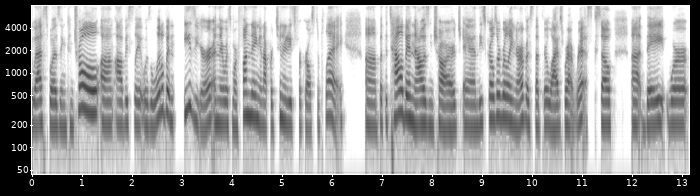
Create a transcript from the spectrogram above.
US was in control, um, obviously it was a little bit easier and there was more funding and opportunities for girls to play. Uh, but the Taliban now is in charge, and these these girls are really nervous that their lives were at risk. So uh, they were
